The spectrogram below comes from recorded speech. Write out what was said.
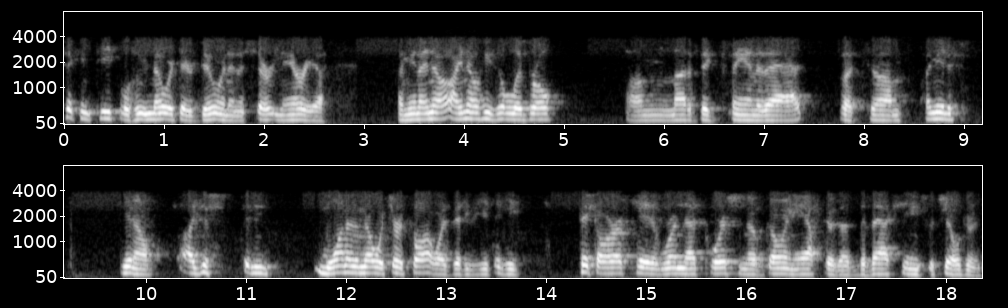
picking people who know what they're doing in a certain area. I mean, I know I know he's a liberal. I'm not a big fan of that, but um, I mean, if you know, I just didn't wanted to know what your thought was that if you think he'd pick RFK to run that portion of going after the, the vaccines for children.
